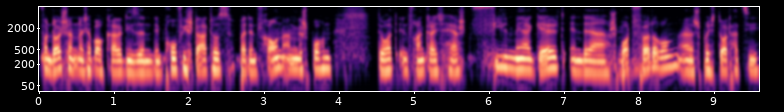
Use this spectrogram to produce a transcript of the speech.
von Deutschland. Ich habe auch gerade diesen den Profi-Status bei den Frauen angesprochen. Dort in Frankreich herrscht viel mehr Geld in der Sportförderung. Äh, sprich, dort hat sie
